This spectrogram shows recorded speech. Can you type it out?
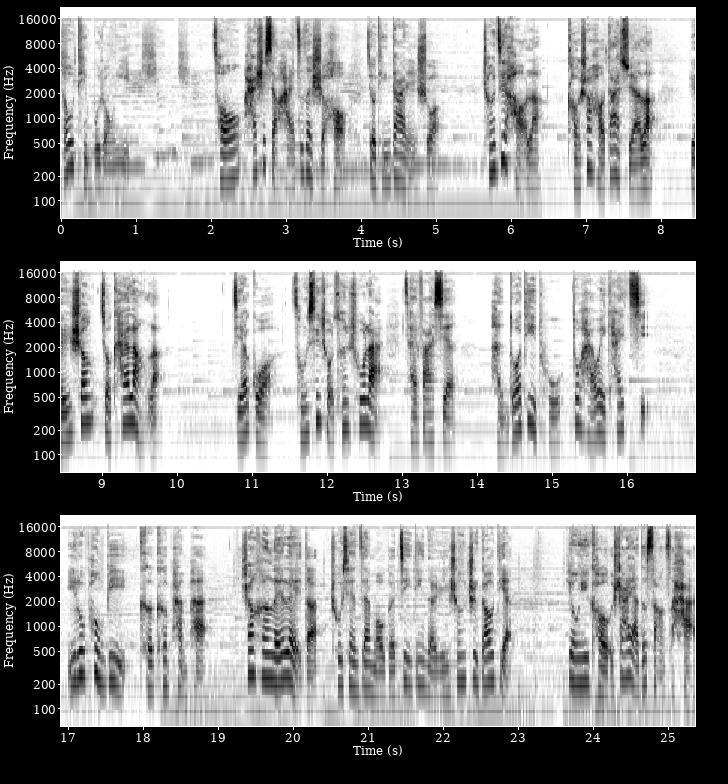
都挺不容易。从还是小孩子的时候，就听大人说，成绩好了，考上好大学了，人生就开朗了。结果从新手村出来，才发现很多地图都还未开启，一路碰壁，磕磕绊绊，伤痕累累的出现在某个既定的人生制高点，用一口沙哑的嗓子喊：“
